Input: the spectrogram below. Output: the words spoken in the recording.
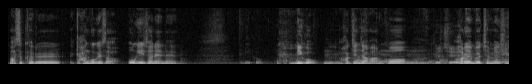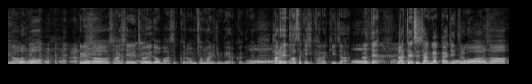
마스크를 이렇게 한국에서 오기 전에는 미국. 미국 음. 확진자 많고 음, 그렇지. 하루에 몇천 명씩 나오고 그래서 사실 저희도 마스크를 엄청 많이 준비했거든요. 어. 하루에 다섯 개씩 갈아 끼자. 어. 라테, 라텍스 장갑까지 들고 어. 와서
